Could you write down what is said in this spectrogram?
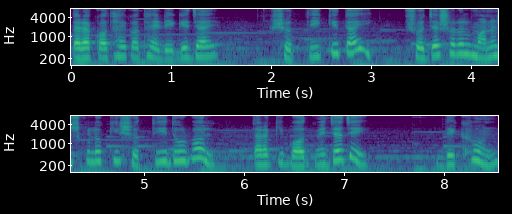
তারা কথায় কথায় রেগে যায়। সত্যিই কি তাই? সোজা সরল মানুষগুলো কি সত্যিই দুর্বল? তারা কি বদমেজাজে? দেখুন,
